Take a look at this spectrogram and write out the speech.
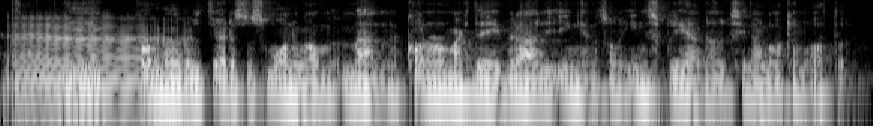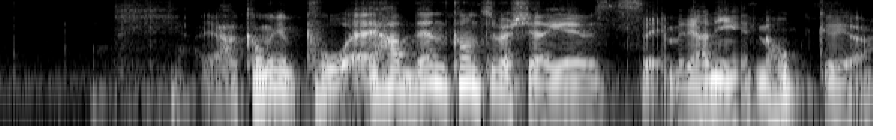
Vi kommer väl till det så småningom, men Conor McDavid är ingen som inspirerar sina lagkamrater. Jag kom ju på, jag hade en kontroversiell grej att säga, men det hade inget med hockey att göra.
